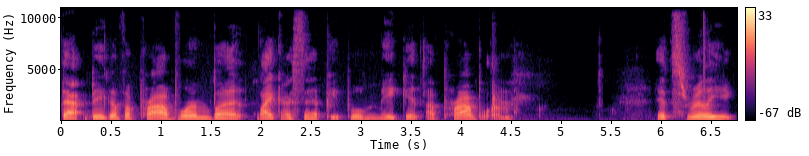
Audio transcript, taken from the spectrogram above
that big of a problem, but like I said, people make it a problem. It's really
